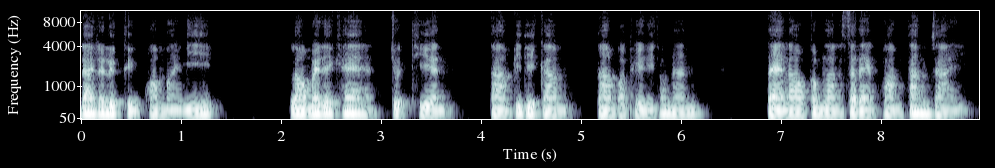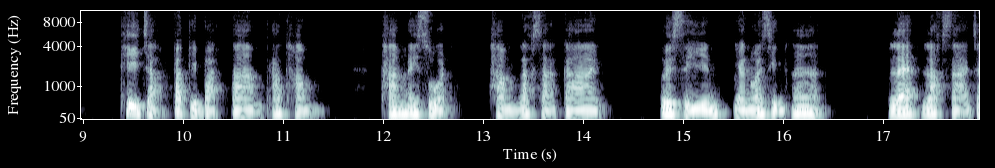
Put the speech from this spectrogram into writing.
ได้ระลึกถึงความหมายนี้ เราไม่ได้แค่จุดเทียน ตามพิธีกรรม ตามประเพณีเท่านั้น แต่เรากำลังแสดงความตั้งใจ ที่จะปฏิบัติตามพระธรรม ทั้งในส่วนทำรักษากาย ด้วยศีลอย่างน้อยศีลห้าและรักษาใจ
